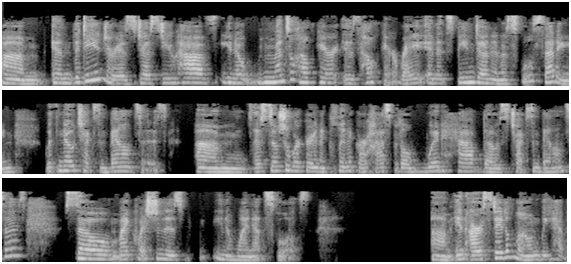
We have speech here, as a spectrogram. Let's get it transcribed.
Um, and the danger is just you have, you know, mental health care is healthcare, right? And it's being done in a school setting with no checks and balances. Um, a social worker in a clinic or hospital would have those checks and balances. So my question is, you know, why not schools? Um, in our state alone, we have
